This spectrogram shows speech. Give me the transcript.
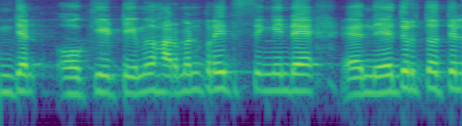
ഇന്ത്യൻ ഹോക്കി ടീം. ഹർമൻപ്രീത് സിംഗിന്റെ നേതൃത്വത്തിൽ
